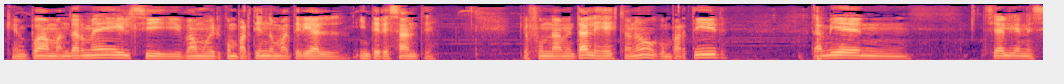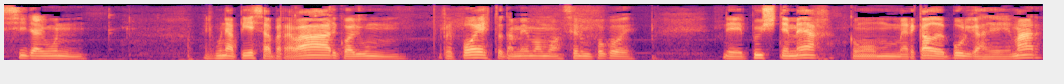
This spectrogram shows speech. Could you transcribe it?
que me puedan mandar mails y vamos a ir compartiendo material interesante lo fundamental es esto, ¿no? Compartir. También, si alguien necesita algún alguna pieza para barco, algún repuesto, también vamos a hacer un poco de, de push de mer, como un mercado de pulgas de mar,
